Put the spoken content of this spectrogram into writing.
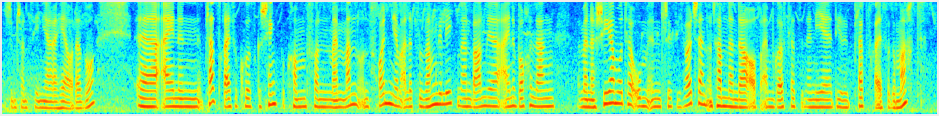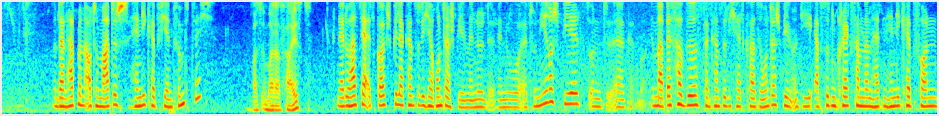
bestimmt schon zehn Jahre her oder so, äh, einen Platzreifekurs geschenkt bekommen von meinem Mann und Freunden. Die haben alle zusammengelegt und dann waren wir eine Woche lang bei meiner Schwiegermutter oben in Schleswig-Holstein und haben dann da auf einem Golfplatz in der Nähe die Platzreife gemacht. Und dann hat man automatisch Handicap 54. Was immer das heißt. Ja, du hast ja als Golfspieler kannst du dich ja runterspielen. Wenn du, wenn du äh, Turniere spielst und äh, immer besser wirst, dann kannst du dich halt quasi runterspielen. Und die absoluten Cracks haben dann halt ein Handicap von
